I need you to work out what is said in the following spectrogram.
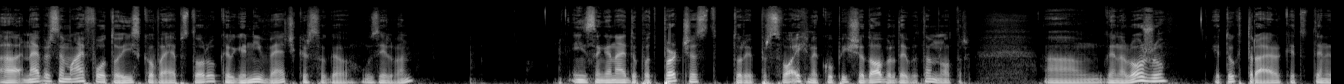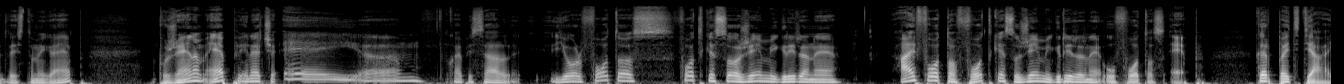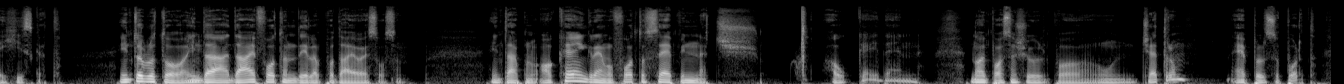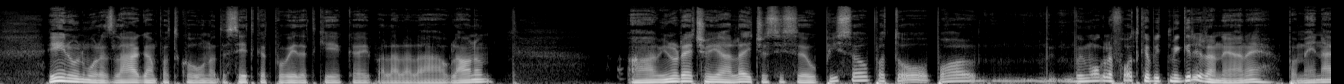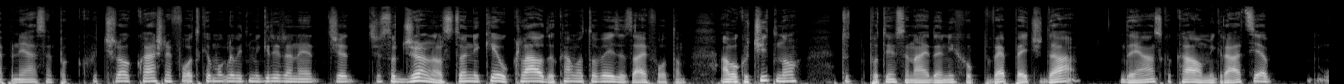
Uh, najprej sem iPhoto iskal v App Store, ker ga ni več, ker so ga vzeli ven. In sem ga najdel pod purchased, torej pri svojih nakupih, še dobro, da je bil tam noter. Um, ga naložil, je tukaj trial, ki je tudi ne 200 mega app. Poženem app in reče, hej, um, kaj je pisal, your photos, fotke so že migrirane, iPhoto fotke so že migrirane v Photos app, kar pa je tja jih iskat. In to je bilo to, in da, da iPhoto ne dela pod iOS 8. In tako, ok, in gremo v Photos app in nič. Ok, den. No, in pa sem šel po un chatroom, Apple support. In un mu razlagam, pa tako uno desetkrat povedati, kje je kaj, pa la la la, v glavnem. Um, in on reče, ja, lej, če si se upisal, pa to, pa bi mogle fotke biti migrirane, ne? Pa meni najprej jasno, pa človek, kakšne fotke mogle biti migrirane, če, če so journals, to je nekje v cloudu, kam to veze z iPhotom. Ampak očitno, tudi potem se najde njihov webpage, da dejansko kao migracija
